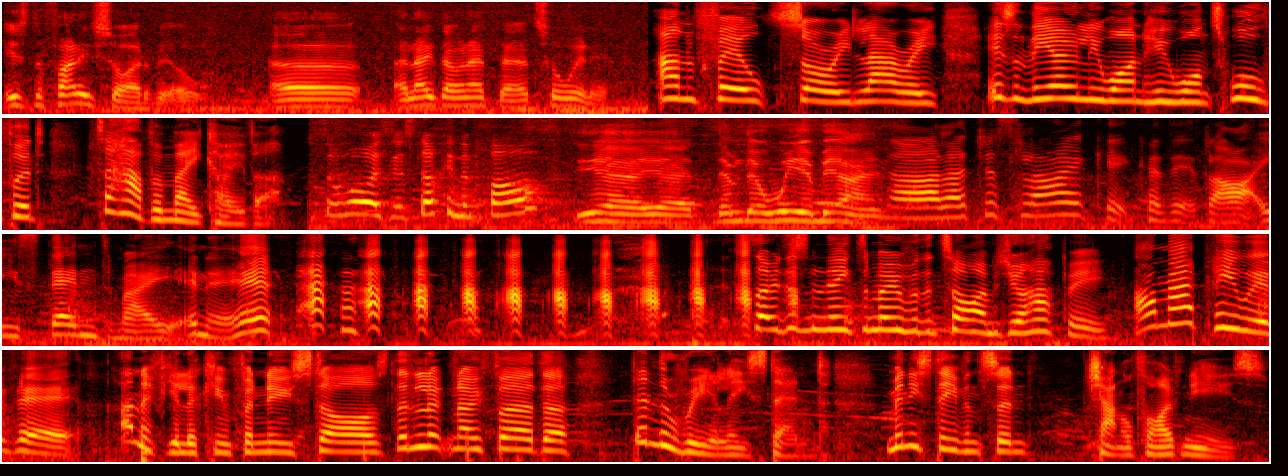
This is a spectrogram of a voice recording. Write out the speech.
is the funny side of it all. Uh, and they don't have that at all in it. And Phil, sorry, Larry, isn't the only one who wants Walford to have a makeover. So what, is it stuck in the past? Yeah, yeah, them the way behind. Oh, I just like it because it's like East End, mate, isn't it? so it doesn't need to move with the times, you're happy? I'm happy with it. And if you're looking for new stars, then look no further than the real East End. Minnie Stevenson, Channel 5 News.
